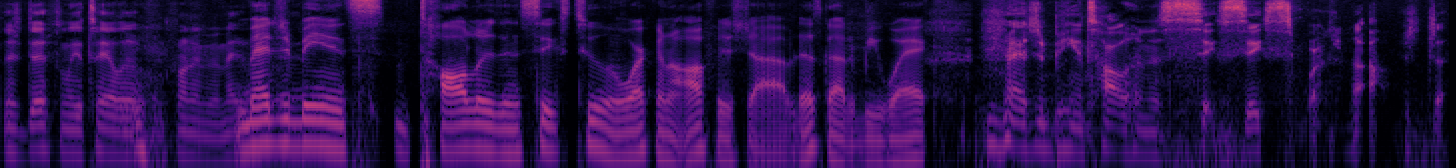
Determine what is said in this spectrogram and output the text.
There's definitely a tailor in front of neighborhood. Imagine being s- taller than six two and working an office job. That's got to be whack. Imagine being taller than six six working an office job.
